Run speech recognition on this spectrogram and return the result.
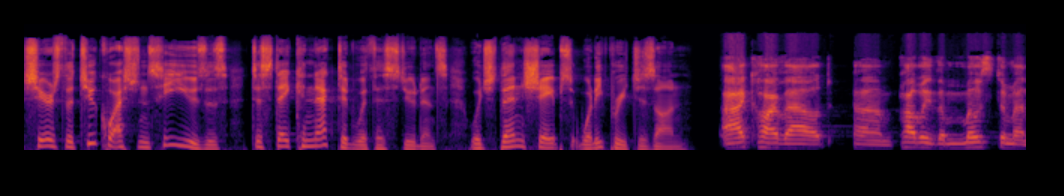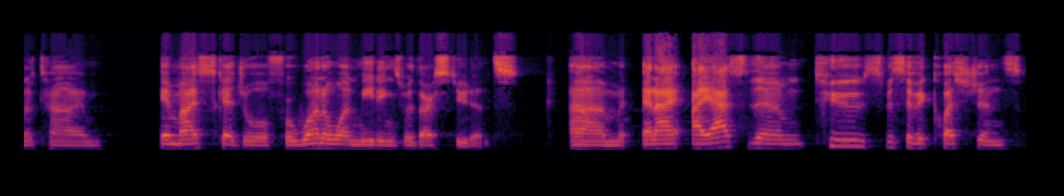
shares the two questions he uses to stay connected with his students, which then shapes what he preaches on. I carve out um, probably the most amount of time in my schedule for one on one meetings with our students. Um, and I, I ask them two specific questions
